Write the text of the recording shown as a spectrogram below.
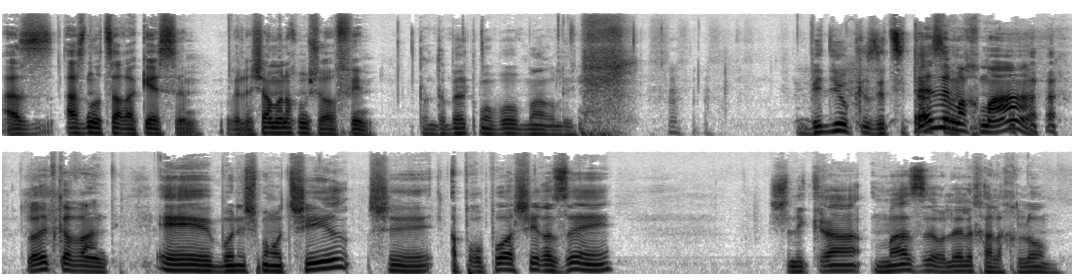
אז, אז נוצר הקסם, ולשם אנחנו שואפים. אתה מדבר כמו בוב מרלי. בדיוק, זה ציטטה. איזה מחמאה, לא התכוונתי. אה, בוא נשמע עוד שיר, שאפרופו השיר הזה, שנקרא "מה זה עולה לך לחלום".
